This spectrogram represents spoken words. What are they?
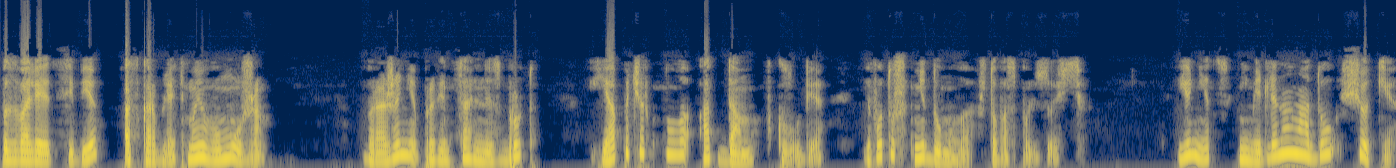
позволяет себе оскорблять моего мужа? Выражение «провинциальный сброд» я подчеркнула от дам в клубе, и вот уж не думала, что воспользуюсь. Юнец немедленно надул щеки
